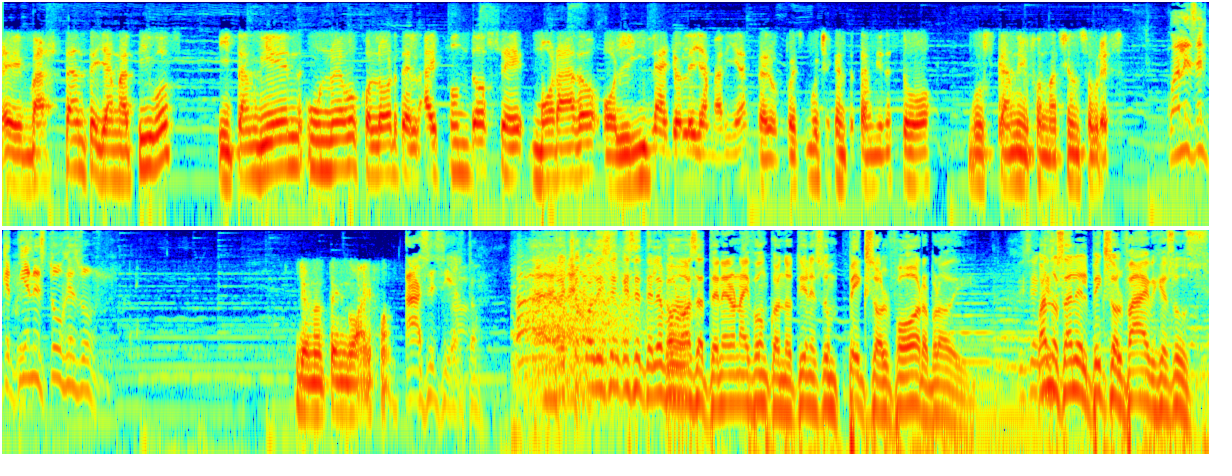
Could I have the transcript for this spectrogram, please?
eh, bastante llamativos y también un nuevo color del iPhone 12 morado o lila yo le llamaría, pero pues mucha gente también estuvo buscando información sobre eso. ¿Cuál es el que tienes tú, Jesús? Yo no tengo iPhone. Ah, sí, cierto. Choco, dicen que ese teléfono... ¿Cómo vas a tener un iPhone cuando tienes un Pixel 4, Brody? ¿Cuándo sale el Pixel 5, Jesús?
